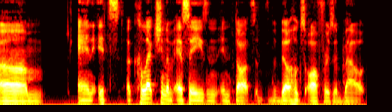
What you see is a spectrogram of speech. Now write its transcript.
um and it's a collection of essays and, and thoughts bell hooks offers about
